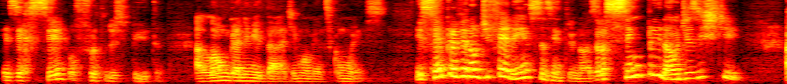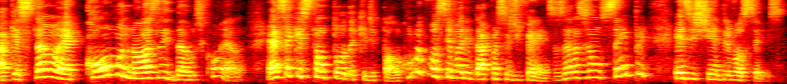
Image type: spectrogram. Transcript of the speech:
exercer o fruto do Espírito a longanimidade em momentos como esse. E sempre haverão diferenças entre nós, elas sempre irão de existir. A questão é como nós lidamos com ela. Essa é a questão toda aqui de Paulo. Como é que você vai lidar com essas diferenças? Elas vão sempre existir entre vocês.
